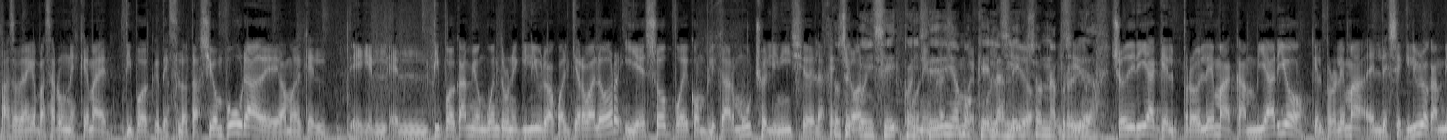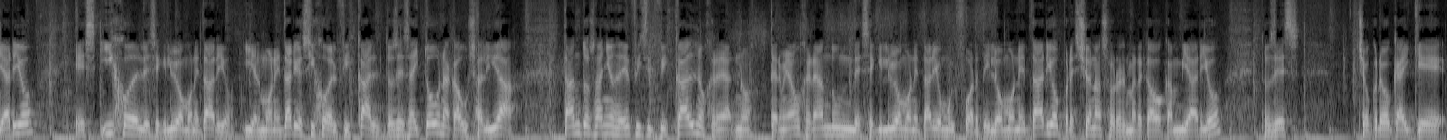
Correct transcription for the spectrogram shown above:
vas a tener que pasar un esquema de tipo de, flotación pura, de, digamos, de que el, tipo de cambio encuentre un equilibrio a cualquier valor y eso puede complicar mucho el inicio de la gestión. Entonces coincidíamos que las leyes son una prioridad. Yo diría que el problema cambiario, que el problema, el desequilibrio cambiario es hijo del desequilibrio monetario y el monetario es hijo del fiscal. Entonces hay toda una causalidad. Tantos años de déficit fiscal nos, nos terminaron generando un desequilibrio monetario muy fuerte y lo monetario presiona sobre el mercado cambiario. Entonces, yo creo que hay que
